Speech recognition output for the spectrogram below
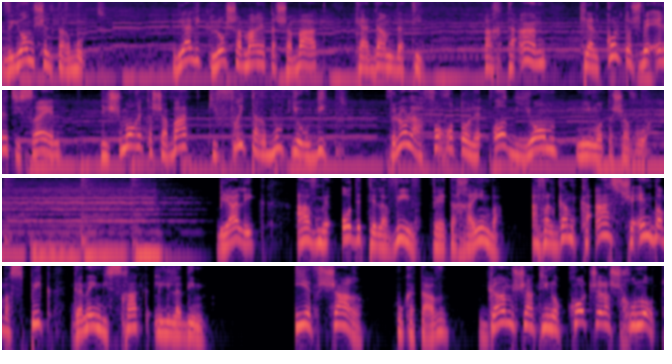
ויום של תרבות. ביאליק לא שמר את השבת כאדם דתי, אך טען כי על כל תושבי ארץ ישראל לשמור את השבת כפרי תרבות יהודית, ולא להפוך אותו לעוד יום מימות השבוע. ביאליק אהב מאוד את תל אביב ואת החיים בה, אבל גם כעס שאין בה מספיק גני משחק לילדים. אי אפשר, הוא כתב, גם שהתינוקות של השכונות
